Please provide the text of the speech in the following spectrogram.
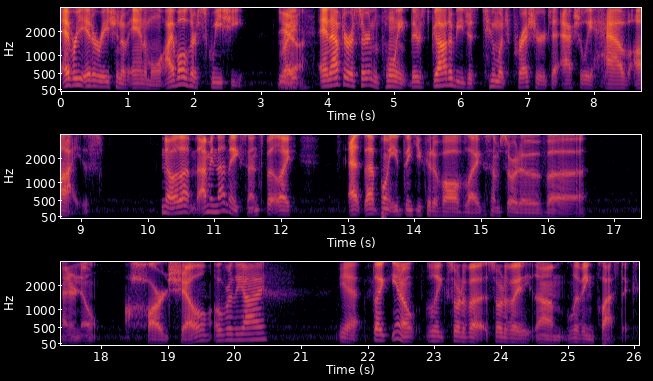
every iteration of animal eyeballs are squishy right Yeah. and after a certain point there's got to be just too much pressure to actually have eyes No, that I mean that makes sense, but like at that point you'd think you could evolve like some sort of uh I don't know, a hard shell over the eye. yeah Like, you know, like sort of a sort of a um living plastic.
